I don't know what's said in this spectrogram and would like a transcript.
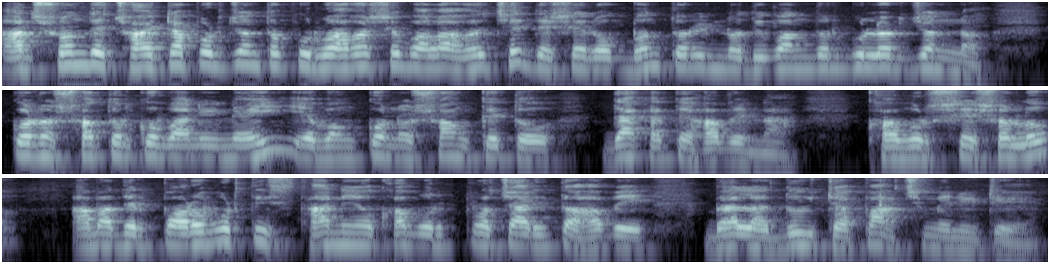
আজ সন্ধে ছয়টা পর্যন্ত পূর্বাভাসে বলা হয়েছে, দেশের অভ্যন্তরীণ নদীবন্দরগুলোর জন্য কোনো সতর্কবাণী নেই এবং কোনো সংকেতও দেখাতে হবে না। খবর শেষ হলো, আমাদের পরবর্তী স্থানীয় খবর প্রচারিত হবে বেলা দুইটা পাঁচ মিনিটে।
